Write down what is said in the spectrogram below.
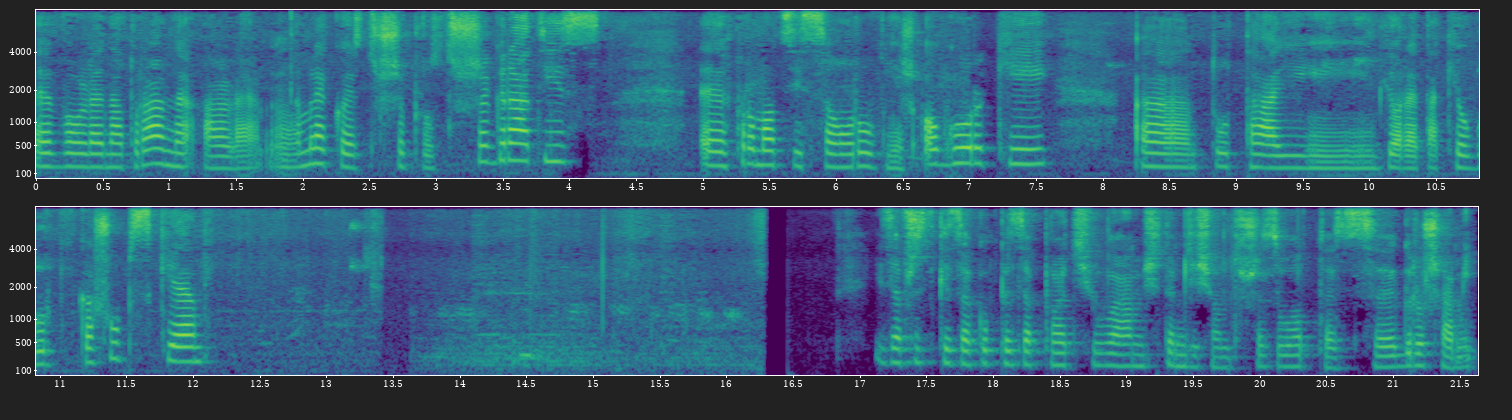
E, Wolę naturalne, ale mleko jest 3 plus 3 gratis. E, W promocji są również ogórki. E, Tutaj biorę takie ogórki kaszubskie. I za wszystkie zakupy zapłaciłam 73 zł z groszami.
